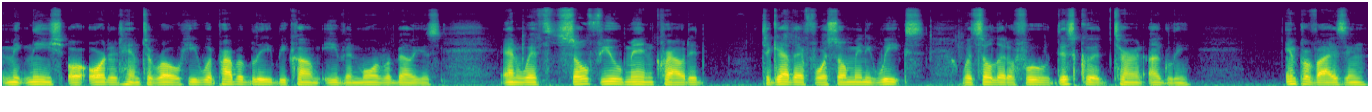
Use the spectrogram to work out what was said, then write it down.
McNeish or ordered him to row, he would probably become even more rebellious. And with so few men crowded together for so many weeks, with so little food, this could turn ugly. Improvising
